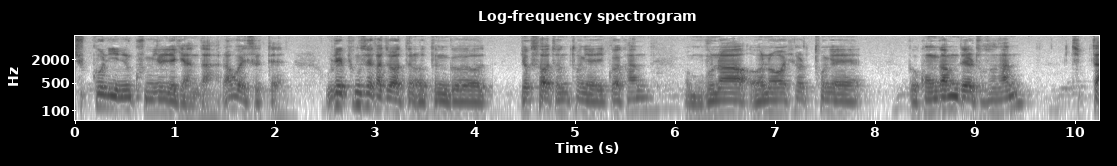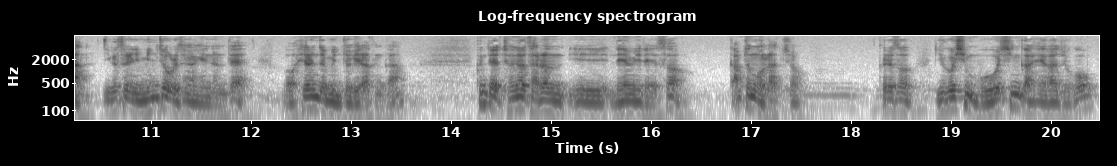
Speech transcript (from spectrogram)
주권이 있는 국민을 얘기한다라고 했을 때 우리가 평소에 가져왔던 어떤 그 역사와 전통에 입각한 문화, 언어, 혈통의 그 공감대를 조성한 집단 이것을 민족으로 생각했는데 뭐 혈연적 민족이라든가 근데 전혀 다른 이 내용에 대해서 깜짝 놀랐죠. 그래서 이것이 무엇인가 해가지고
